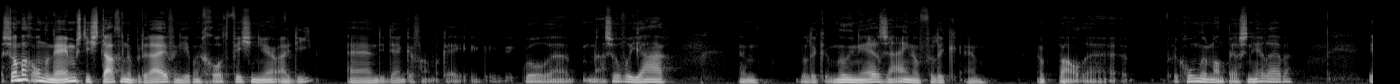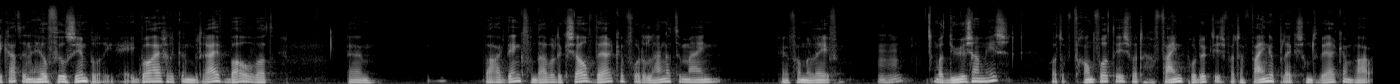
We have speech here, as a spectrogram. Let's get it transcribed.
sommige ondernemers die starten een bedrijf en die hebben een groot visionair ID. En die denken van, oké, ik, ik, ik wil eh, na zoveel jaar ehm, wil ik een miljonair zijn of wil ik ehm, een bepaalde, eh, wil ik honderd man personeel hebben. Ik had een heel veel simpeler idee. Ik wil eigenlijk een bedrijf bouwen wat, ehm, waar ik denk van, daar wil ik zelf werken voor de lange termijn eh, van mijn leven. Mhm. Wat duurzaam is, wat verantwoord is, wat een fijn product is, wat een fijne plek is om te werken, waar,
